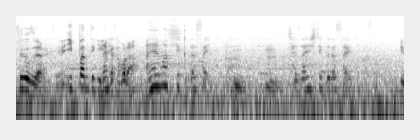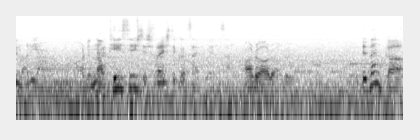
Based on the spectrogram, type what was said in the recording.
そういうことじゃないですね。一般的になんかさほら謝ってくださいとか、うんうん。謝罪してくださいとかさいうのあるやん。あるな。んなか訂正して謝罪してくださいみたいなさ。あるあるある。でなんか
